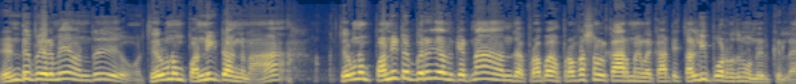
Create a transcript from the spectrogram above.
ரெண்டு பேருமே வந்து திருமணம் பண்ணிக்கிட்டாங்கன்னா திருமணம் பண்ணிட்ட பிறகு அது கேட்டால் அந்த ப்ரொப ப்ரொஃபஷனல் காரணங்களை காட்டி தள்ளி போடுறதுன்னு ஒன்று இருக்குல்ல.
